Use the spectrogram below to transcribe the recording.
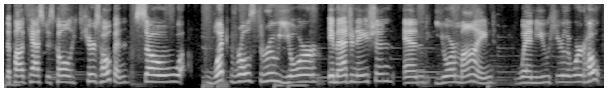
The podcast is called Here's Hoping. So, what rolls through your imagination and your mind when you hear the word hope?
